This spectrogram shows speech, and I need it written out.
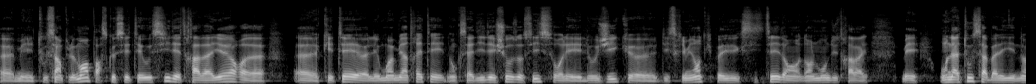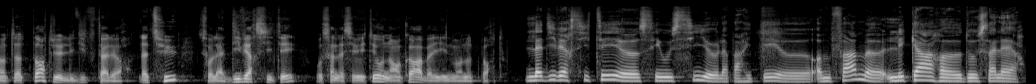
Euh, mais tout simplement parce que c'était aussi des travailleurs euh, euh, qui étaient les moins bien traités. Donc ça dit des choses aussi sur les logiques discriminantes qui peuvent exister dans, le monde du travail. Mais on a tous à balayer devant notre porte, je l'ai dit tout à l'heure. Là-dessus, sur la diversité au sein de la CVT, on a encore à balayer devant notre porte. La diversité, c'est aussi la parité homme-femme, l'écart de salaire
